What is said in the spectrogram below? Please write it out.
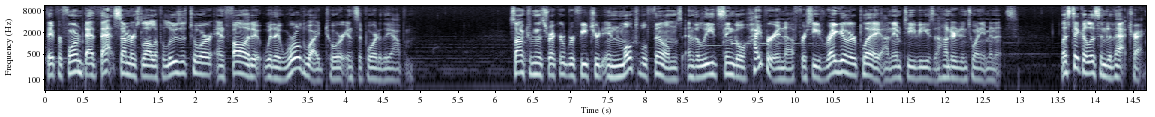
They performed at that summer's Lollapalooza tour and followed it with a worldwide tour in support of the album. Songs from this record were featured in multiple films, and the lead single Hyper Enough received regular play on MTV's 120 Minutes. Let's take a listen to that track.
